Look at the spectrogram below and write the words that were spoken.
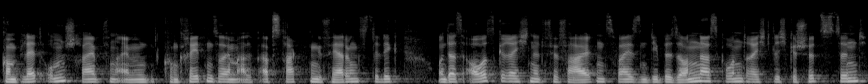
komplett umschreibt von einem konkreten zu einem abstrakten Gefährdungsdelikt und das ausgerechnet für Verhaltensweisen, die besonders grundrechtlich geschützt sind,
